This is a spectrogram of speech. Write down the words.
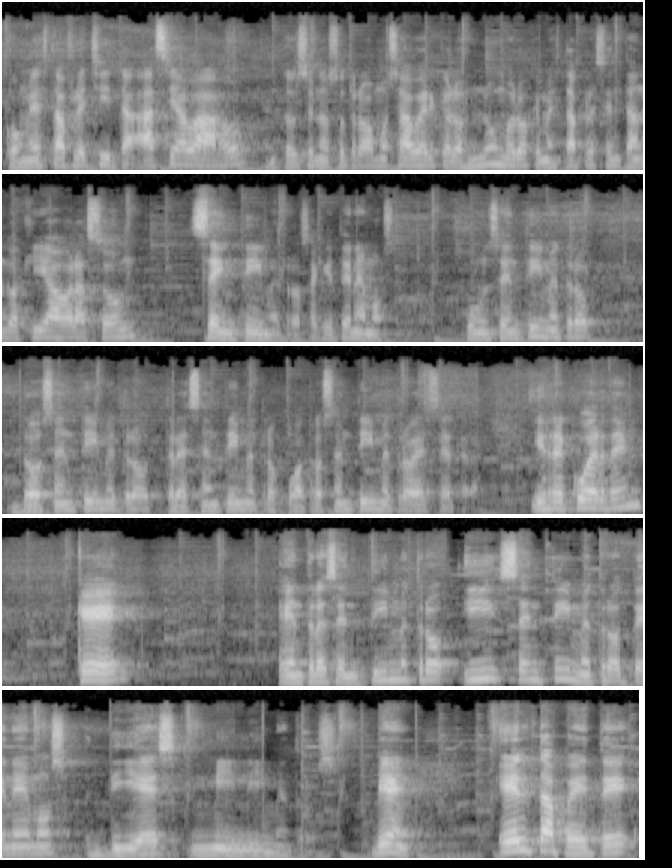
con esta flechita hacia abajo, entonces nosotros vamos a ver que los números que me está presentando aquí ahora son centímetros. Aquí tenemos un centímetro, dos centímetros, tres centímetros, cuatro centímetros, etc. Y recuerden que entre centímetro y centímetro tenemos 10 milímetros. Bien, el tapete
